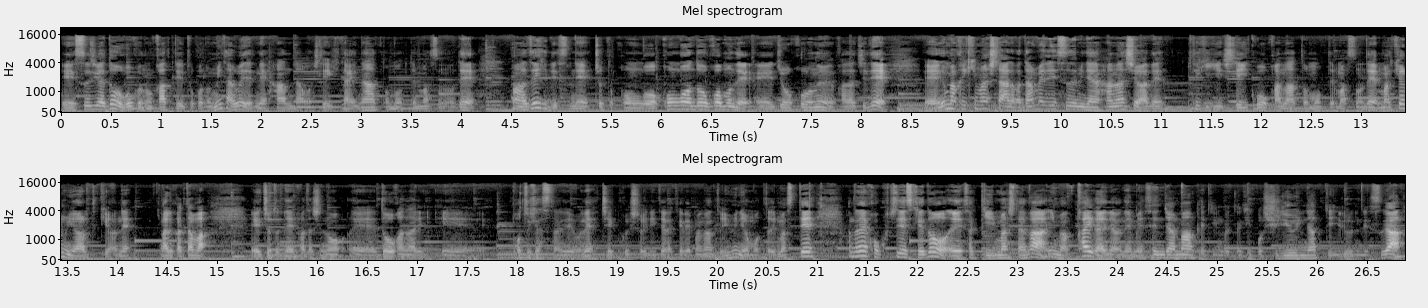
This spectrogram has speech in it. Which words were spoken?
えー、数字がどう動くのかっていうところを見た上でね、判断をしていきたいなと思ってますので、まあ、ぜひですね、ちょっと今後、今後の動向もね、えー、情報のような形で、えー、うまくいきましたとかダメですみたいな話はね、適宜していこうかなと思ってますので、まあ、興味がある時はね、ある方は、えー、ちょっとね、私の、えー、動画なり、えー、ポッドキャストなりをね、チェックしておいていただければなというふうに思っております。で、あのね、告知ですけど、えー、さっき言いましたが、今、海外ではね、メッセンジャーマーケティングって結構主流になっているんですが、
